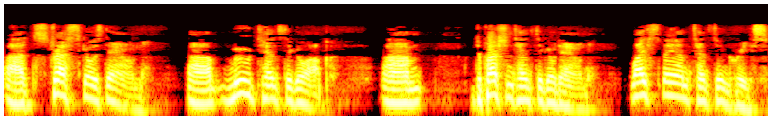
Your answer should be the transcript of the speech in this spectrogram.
Uh, stress goes down. Uh, mood tends to go up. Um, depression tends to go down. Lifespan tends to increase.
